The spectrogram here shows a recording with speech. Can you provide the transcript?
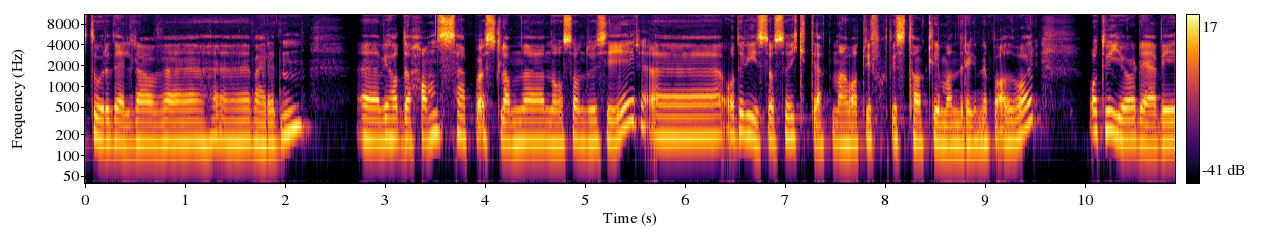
store deler av uh, verden. Uh, vi hadde Hans her på Østlandet nå, som du sier. Uh, og det viser også viktigheten av at vi faktisk tar klimaendringene på alvor. Og at vi gjør det vi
